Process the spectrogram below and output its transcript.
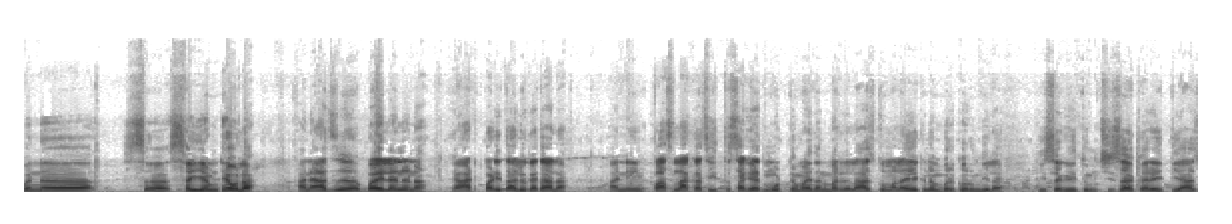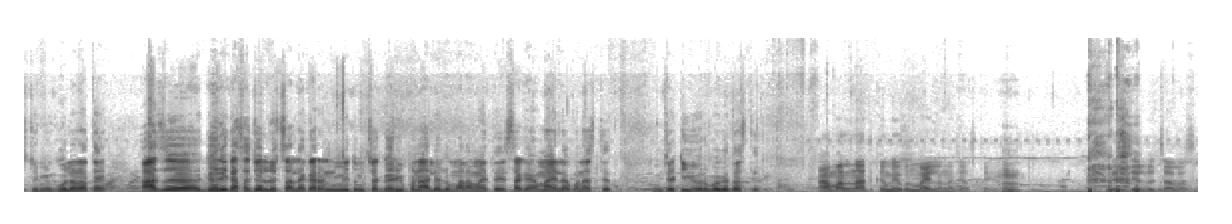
पण अं, स संयम ठेवला. आणि आज बैलानं ना या आटपाडी तालुक्यात आला. आणि पाच लाखाचं इथं सगळ्यात मोठं मैदान भरलेलं. आज तुम्हाला एक नंबर करून दिला. ही सगळी तुमची सहकार्य आहे ती. आज तुम्ही गोलालात आहे. आज घरी कसा जल्लोष चाललाय? कारण मी तुमच्या घरी पण आलेलो. मला माहीत आहे सगळ्या महिला पण असतात. तुमच्या टी व्हीवर बघत असतात. आम्हाला नाद कमी आहे पण महिलांना जास्त आहे. हम्म. घरी जल्लोष चालू असतो.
